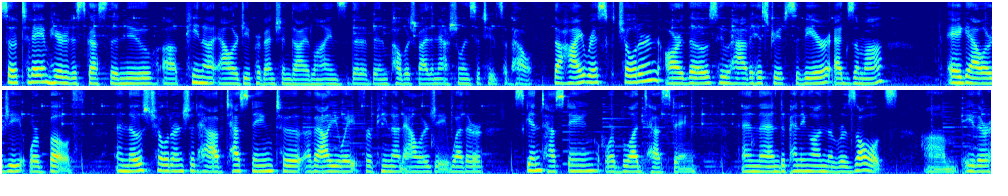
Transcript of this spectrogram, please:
So today I'm here to discuss the new uh, peanut allergy prevention guidelines that have been published by the National Institutes of Health. The high-risk children are those who have a history of severe eczema, egg allergy, or both. And those children should have testing to evaluate for peanut allergy, whether skin testing or blood testing. And then depending on the results, um, either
